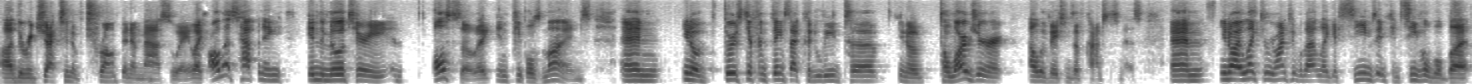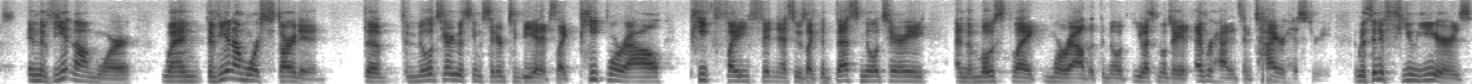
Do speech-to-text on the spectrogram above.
uh, the rejection of Trump in a mass way, like all that's happening in the military also like in people's minds. And you know there's different things that could lead to you know to larger elevations of consciousness. And you know i like to remind people that like it seems inconceivable but in the vietnam war when the vietnam war started the, the military was considered to be at its like peak morale peak fighting fitness. It was like the best military and the most like morale that the mil- us military had ever had in its entire history and within a few years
